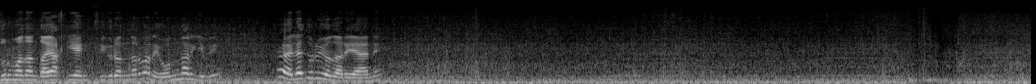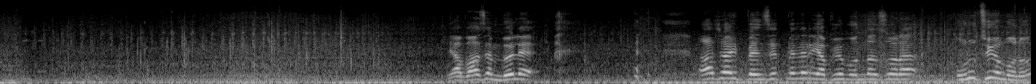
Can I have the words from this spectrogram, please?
durmadan dayak yiyen figüranlar var ya onlar gibi. Öyle duruyorlar yani. Ya bazen böyle acayip benzetmeler yapıyorum ondan sonra unutuyorum onu.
